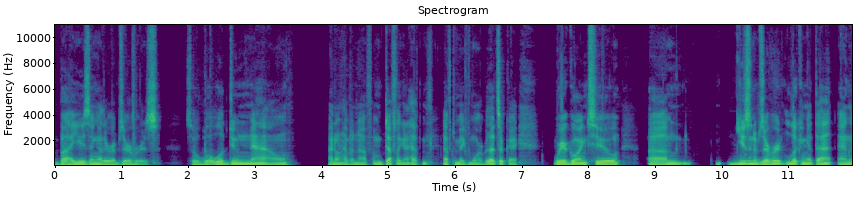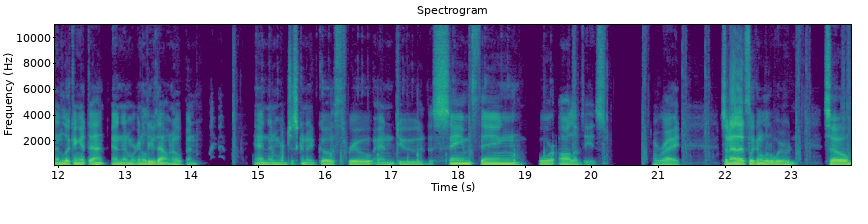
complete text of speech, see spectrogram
by using other observers. So what we'll do now, I don't have enough. I'm definitely going to have, have to make more, but that's okay. We're going to um, use an observer looking at that and then looking at that, and then we're going to leave that one open. And then we're just going to go through and do the same thing for all of these. All right. So now that's looking a little weird. So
